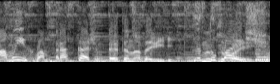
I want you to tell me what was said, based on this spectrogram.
а мы их вам расскажем. Это надо видеть. С наступающим!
